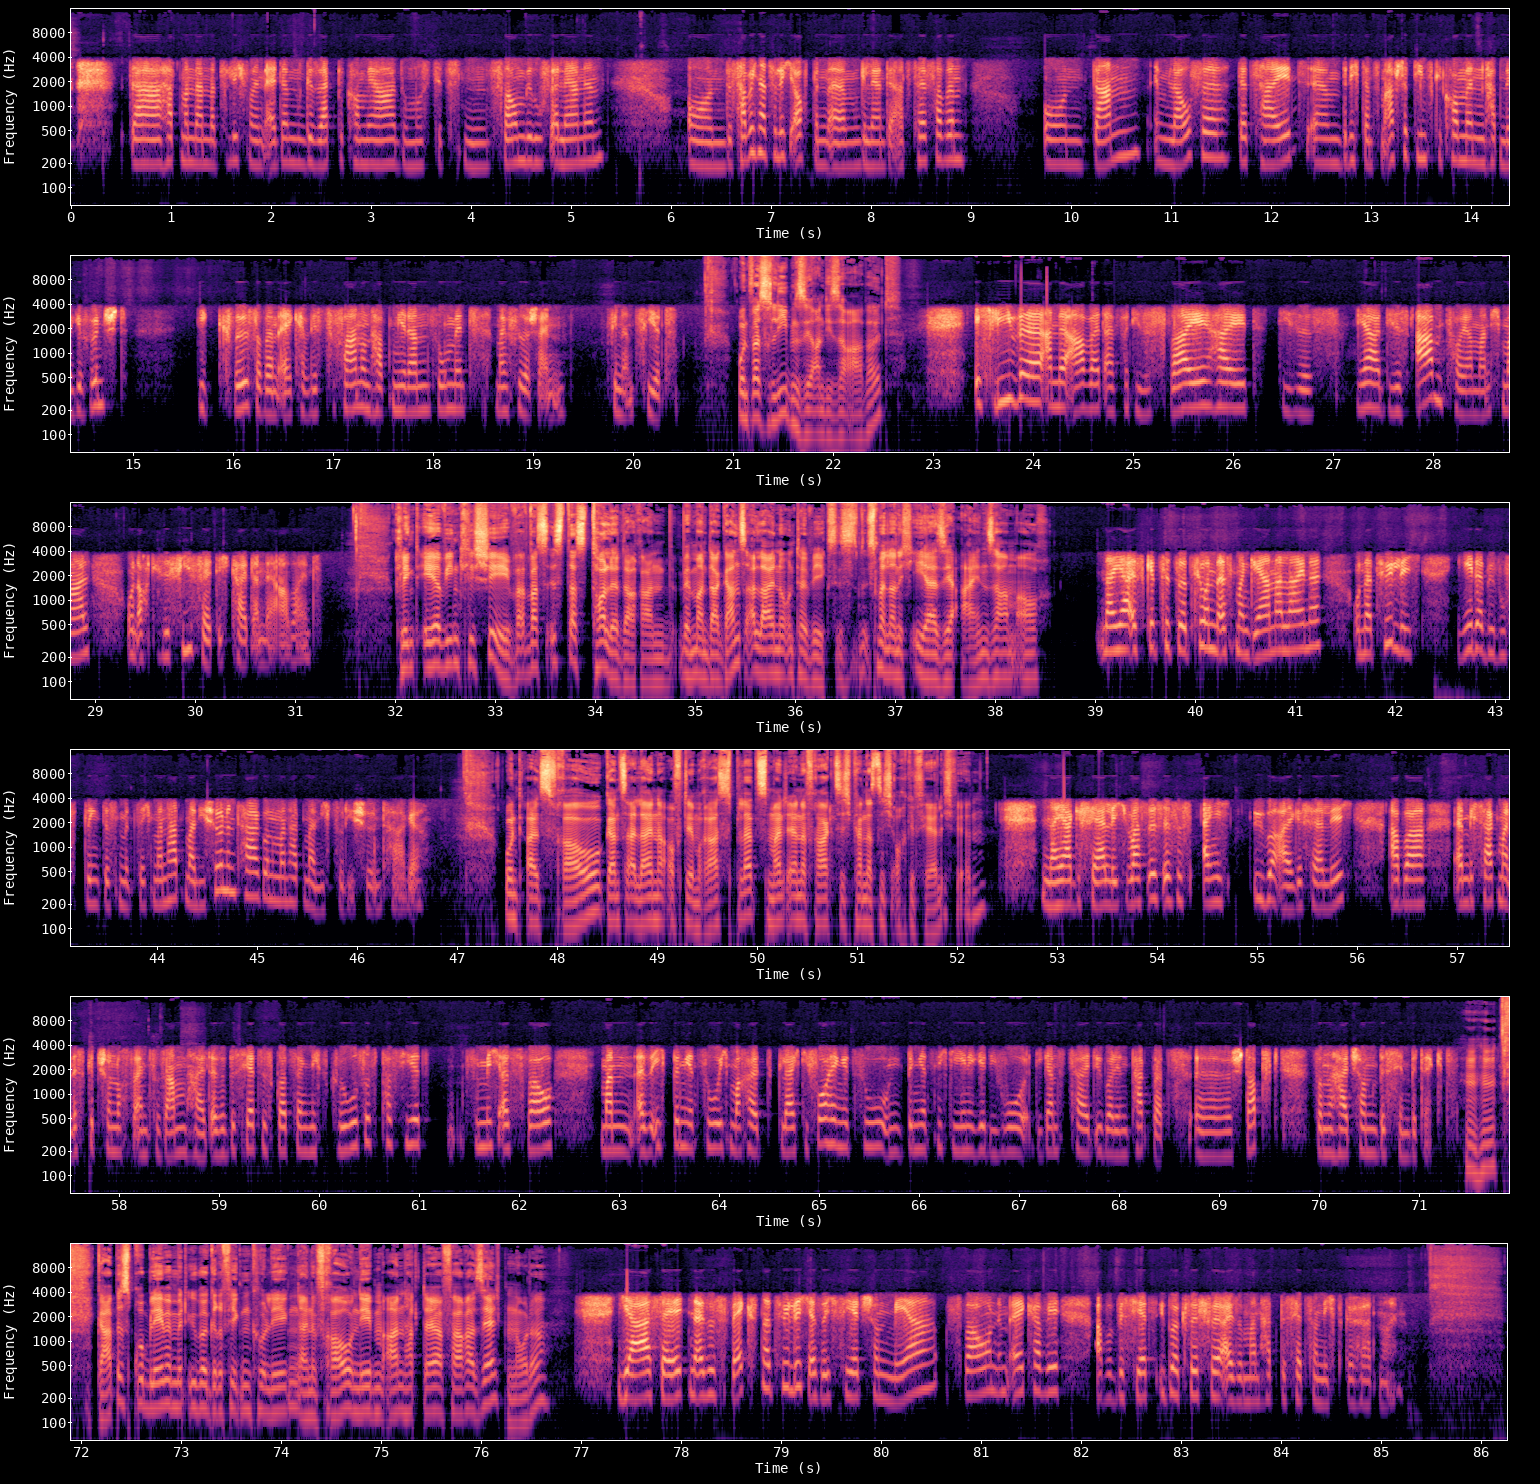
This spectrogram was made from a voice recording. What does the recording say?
da hat man dann natürlich von den Eltern gesagt bekommen, ja, du musst jetzt einen Frauenberuf erlernen. Und das habe ich natürlich auch, bin ähm, gelernte Arzthelferin. Und dann im Laufe der Zeit ähm, bin ich dann zum Abschleppdienst gekommen und habe mir gewünscht, die größeren LKWs zu fahren und habe mir dann somit meinen Führerschein finanziert. Und was lieben Sie an dieser Arbeit? Ich liebe an der Arbeit einfach diese Freiheit, dieses, ja, dieses Abenteuer manchmal und auch diese Vielfältigkeit an der Arbeit. Klingt eher wie ein Klischee. Was ist das Tolle daran, wenn man da ganz alleine unterwegs ist? Ist man da nicht eher sehr einsam auch? Naja, es gibt Situationen, da ist man gern alleine und natürlich, jeder Beruf bringt es mit sich. Man hat mal die schönen Tage und man hat mal nicht so die schönen Tage. Und als Frau ganz alleine auf dem Rastplatz, manch einer fragt sich, kann das nicht auch gefährlich werden? Naja, gefährlich. Was ist, ist es eigentlich überall gefährlich. Aber ähm, ich sag mal, es gibt schon noch so einen Zusammenhalt. Also bis jetzt ist Gott sei Dank nichts Großes passiert für mich als Frau. Man, also ich bin jetzt so, ich mache halt gleich die Vorhänge zu und bin jetzt nicht diejenige, die wo die ganze Zeit über den Parkplatz äh, stapft, sondern halt schon ein bisschen bedeckt. Mhm. Gab es Probleme mit übergriffigen Kollegen? Eine Frau nebenan hat der Fahrer selten, oder? Ja, selten. Also es wächst natürlich. Also ich sehe jetzt schon mehr Frauen im LKW, aber bis jetzt Übergriffe, also man hat bis jetzt noch nichts gehört, nein.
